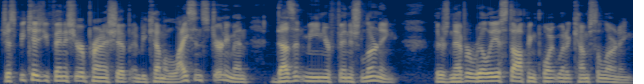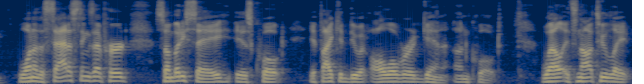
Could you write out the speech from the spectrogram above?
just because you finish your apprenticeship and become a licensed journeyman doesn't mean you're finished learning. There's never really a stopping point when it comes to learning. One of the saddest things I've heard somebody say is, quote, if I could do it all over again, unquote. Well, it's not too late.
